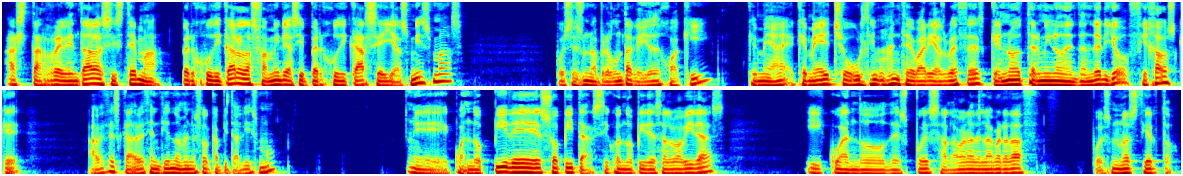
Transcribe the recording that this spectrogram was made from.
hasta reventar al sistema, perjudicar a las familias y perjudicarse ellas mismas? Pues es una pregunta que yo dejo aquí, que me, que me he hecho últimamente varias veces, que no termino de entender yo. Fijaos que a veces cada vez entiendo menos el capitalismo. Eh, cuando pide sopitas y cuando pide salvavidas y cuando después a la hora de la verdad, pues no es cierto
